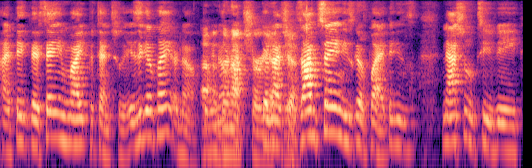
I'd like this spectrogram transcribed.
I think they're saying he might potentially. Is he gonna play or no? Uh, they're not sure They're yet, not sure. yeah. So I'm saying he's gonna play. I think he's national TV. He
